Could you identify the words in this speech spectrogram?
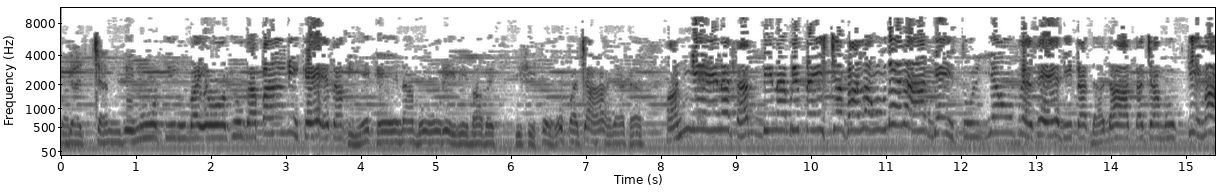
गच्छन्ति मूर्तिरुभयो युगपल्निकेतमेकेन भूरि विभवै विशिषोपचारत अन्येन तद्दिन वृतैश्च फलौ दराद्यैस्तुर्यौ प्रसेदित ददात च मुक्तिमा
